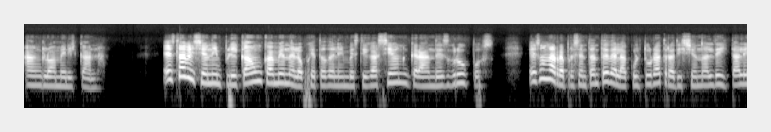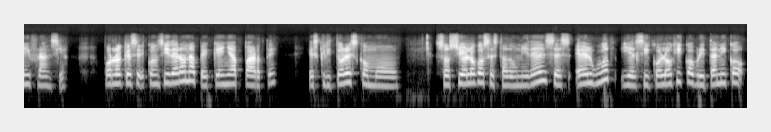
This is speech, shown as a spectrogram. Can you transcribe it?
angloamericana. Esta visión implica un cambio en el objeto de la investigación, grandes grupos, es una representante de la cultura tradicional de Italia y Francia, por lo que se considera una pequeña parte escritores como sociólogos estadounidenses Elwood y el psicológico británico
